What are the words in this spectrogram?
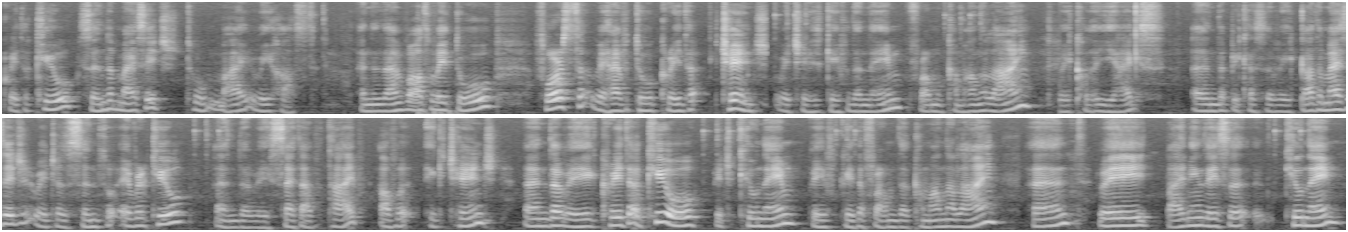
create a queue, send a message to my vhost. And then what we do, first we have to create a change, which is give the name from command line. We call it EX. And because we got a message, we just send to every queue and we set up type of exchange and we create a queue, which queue name we get from the command line and we binding this uh, queue name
